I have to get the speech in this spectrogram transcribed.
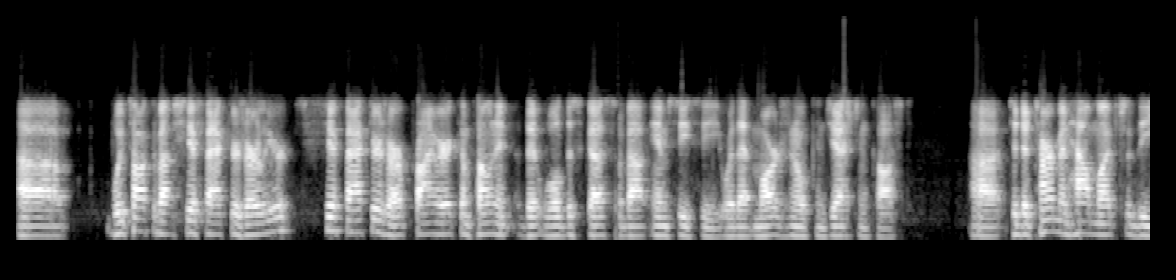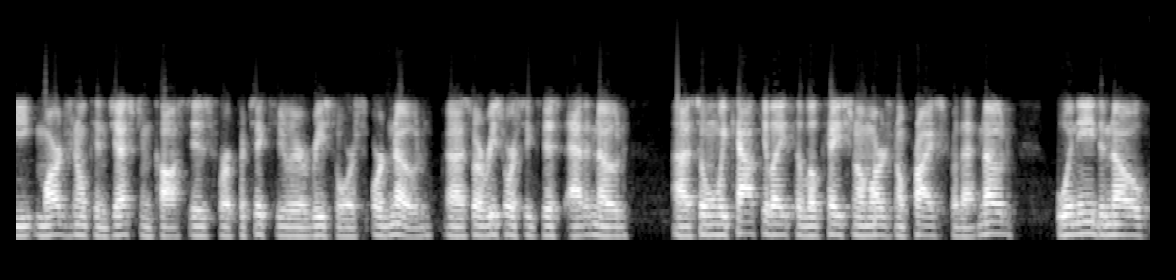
Uh, we talked about shift factors earlier. Shift factors are a primary component that we'll discuss about MCC, or that marginal congestion cost. Uh, to determine how much the marginal congestion cost is for a particular resource or node. Uh, so a resource exists at a node. Uh, so when we calculate the locational marginal price for that node, we need to know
